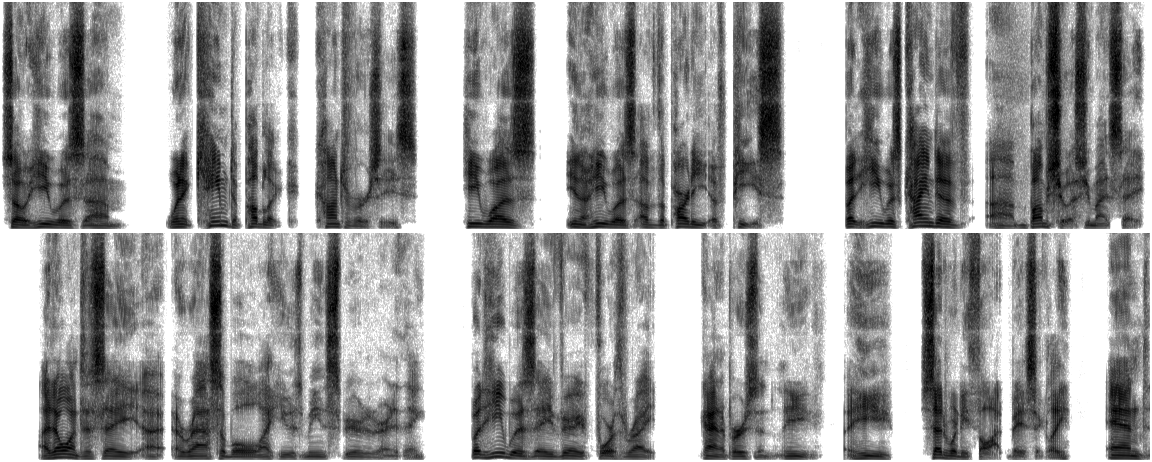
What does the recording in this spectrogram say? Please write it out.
So he was um, when it came to public controversies, he was you know he was of the party of peace, but he was kind of uh, bumptious, you might say. I don't want to say uh, irascible, like he was mean spirited or anything, but he was a very forthright kind of person. He he said what he thought basically, and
